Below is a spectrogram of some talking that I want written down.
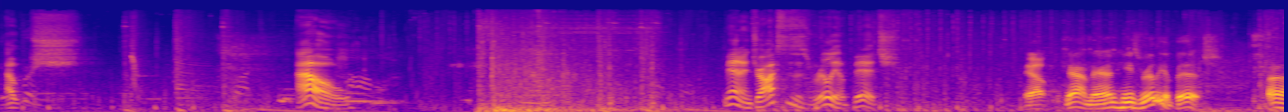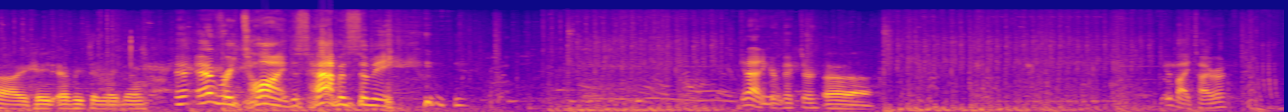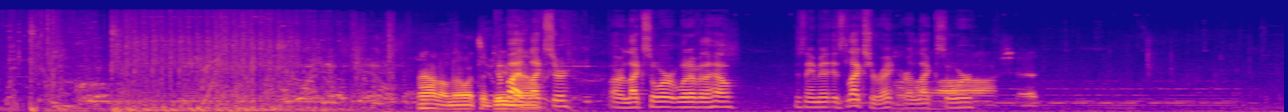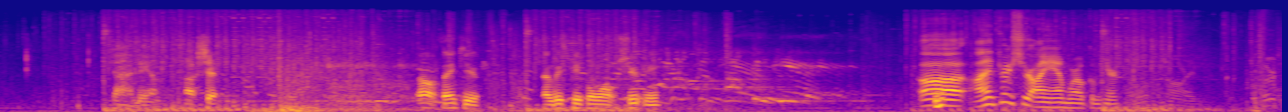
Ouch. Ow. Man, Androxus is really a bitch. Yep. Yeah, man, he's really a bitch. I hate everything right now. Every time this happens to me. Get out of here, Victor. Uh, Goodbye, Tyra. I don't know what to do Goodbye, now. Lexer. Or Lexor, whatever the hell his name is. It's Lexer, right? Or Lexor. Oh shit. God damn. Oh shit. Oh, thank you. At least people won't shoot me. Uh, I'm pretty sure I am welcome here.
